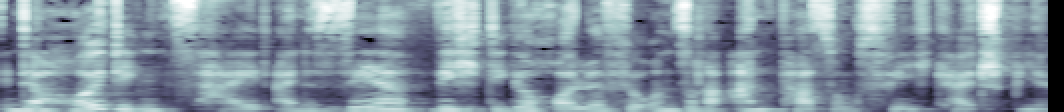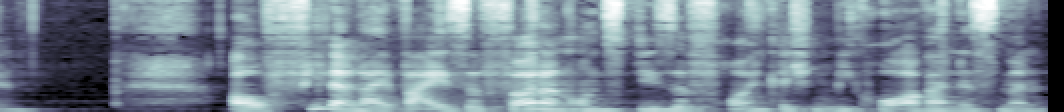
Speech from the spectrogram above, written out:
in der heutigen Zeit eine sehr wichtige Rolle für unsere Anpassungsfähigkeit spielen. Auf vielerlei Weise fördern uns diese freundlichen Mikroorganismen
